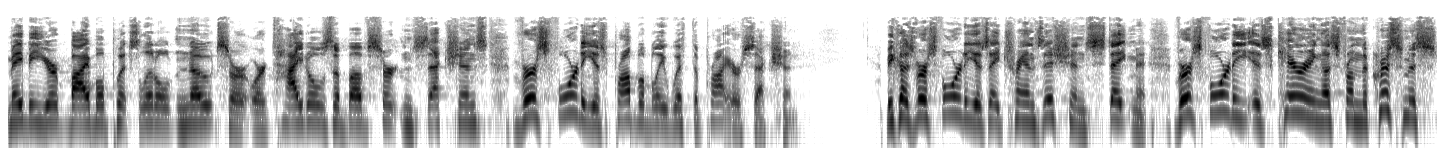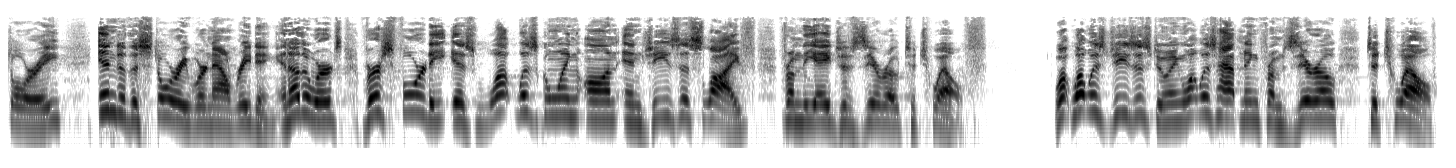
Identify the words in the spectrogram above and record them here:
maybe your Bible puts little notes or, or titles above certain sections, verse 40 is probably with the prior section. Because verse 40 is a transition statement. Verse 40 is carrying us from the Christmas story into the story we're now reading. In other words, verse 40 is what was going on in Jesus' life from the age of 0 to 12. What, what was Jesus doing? What was happening from 0 to 12?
